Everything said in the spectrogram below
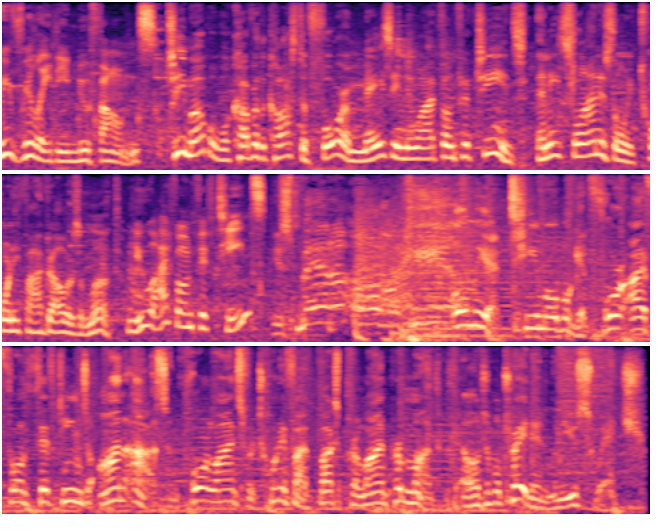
We really need new phones. T-Mobile will cover the cost of four amazing new iPhone 15s, and each line is only $25 a month. New iPhone 15s? Only at T-Mobile get four iPhone 15s on us and four lines for 25 bucks per line per month with eligible trade-in when you switch.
